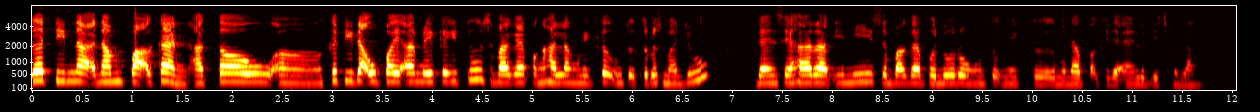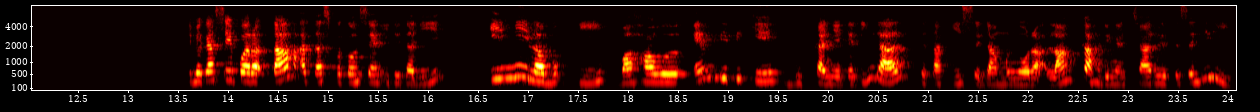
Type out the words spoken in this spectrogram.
ketidaknampakan atau uh, ketidakupayaan mereka itu sebagai penghalang mereka untuk terus maju dan saya harap ini sebagai pendorong untuk mereka mendapat kejayaan yang lebih cemerlang. Terima kasih Puan Raptah atas perkongsian itu tadi. Inilah bukti bahawa MBPK bukannya tertinggal tetapi sedang mengorak langkah dengan cara tersendiri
